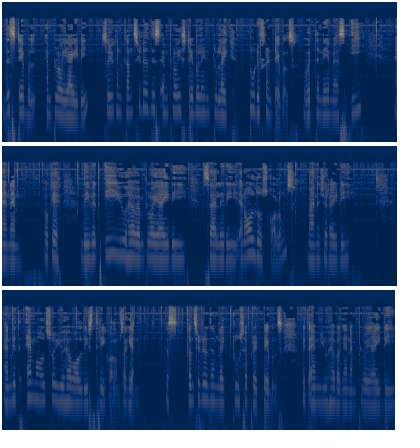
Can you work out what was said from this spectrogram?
this table employee ID so you can consider this employees table into like two different tables with the name as E and M. Okay the with E you have employee ID salary and all those columns manager ID and with M also you have all these three columns. Again just consider them like two separate tables. With M you have again employee ID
